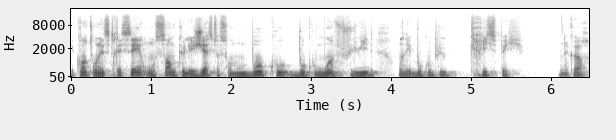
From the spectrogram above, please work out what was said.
Et quand on est stressé, on sent que les gestes sont beaucoup, beaucoup moins fluides, on est beaucoup plus crispé. D'accord?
